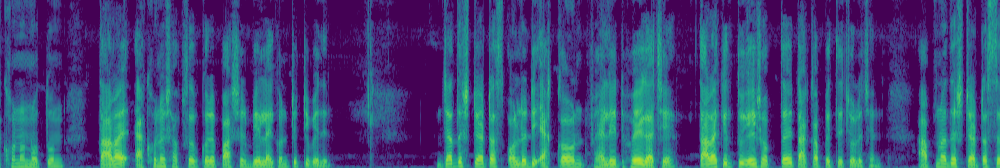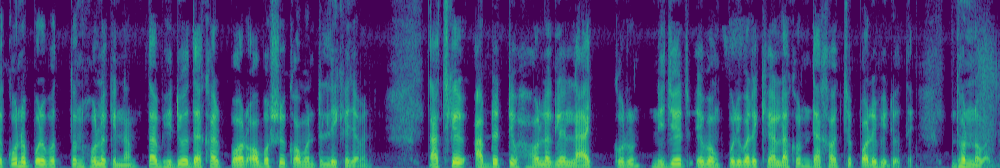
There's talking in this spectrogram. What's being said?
এখনও নতুন, তারা এখনই সাবস্ক্রাইব করে পাশের বেল আইকনটি টিপে দিন। যাদের স্ট্যাটাস অলরেডি অ্যাকাউন্ট ভ্যালিড হয়ে গেছে, তারা কিন্তু এই সপ্তাহে টাকা পেতে চলেছেন। আপনাদের স্ট্যাটাসে কোনো পরিবর্তন হলো কি না তা ভিডিও দেখার পর অবশ্যই কমেন্টে লিখে যাবেন। আজকের আপডেটটি ভালো লাগলে লাইক করুন নিজের এবং পরিবারের খেয়াল রাখুন দেখা হচ্ছে পরের ভিডিওতে। ধন্যবাদ।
